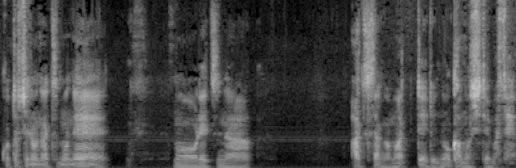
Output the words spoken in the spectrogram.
今年の夏もね、猛烈な暑さが待っているのかもしれません。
